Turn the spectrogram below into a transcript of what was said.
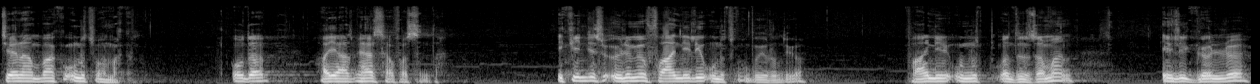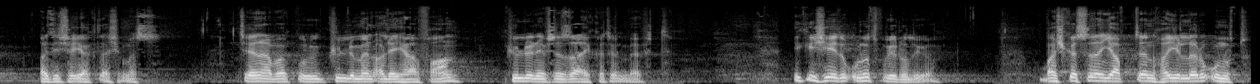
Cenab-ı Hakk'ı unutmamak. O da hayatın her safhasında. İkincisi ölümü faniliği unutma buyuruluyor. Fani unutmadığı zaman eli gönlü ateşe yaklaşmaz. Cenab-ı Hak buyuruyor, küllü men aleyha fan, küllü nefsin zâikatül mevt. İki şeyi de unut buyuruluyor. Başkasına yaptığın hayırları unut.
